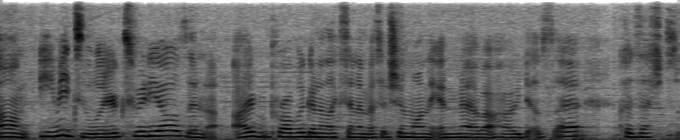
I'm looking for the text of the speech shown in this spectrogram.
um he makes lyrics videos and I'm probably gonna like send a message to him on the internet about how he does that because that's just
